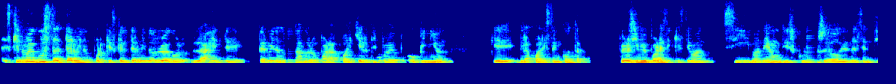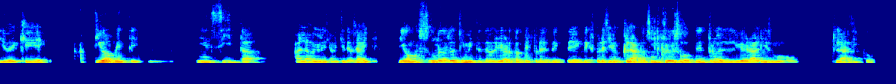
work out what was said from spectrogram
Es que no me gusta el término, porque es que el término luego la gente termina usándolo para cualquier tipo de opinión que, de la cual está en contra. Pero sí me parece que este man sí maneja un discurso de odio en el sentido de que activamente incita a la violencia, ¿me entiendes? O sea, hay, digamos, uno de los límites de la libertad de, pre- de- de- de expresión claros, incluso dentro del liberalismo clásico,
